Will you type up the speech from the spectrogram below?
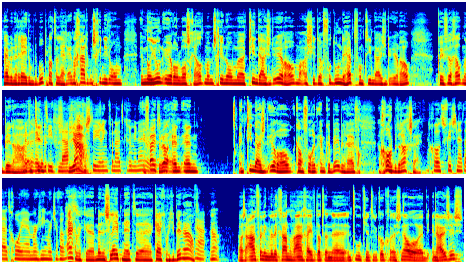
Ze hebben een reden om de boel plat te leggen. En dan gaat het misschien niet om een miljoen euro losgeld, maar misschien om uh, eh, 10.000 euro. Maar als je er voldoende hebt van 10.000 euro, kun je veel geld naar binnen halen. Met een relatief lage ja, investering vanuit criminelen. In feite wel. En, en, en 10.000 euro kan voor een MKB-bedrijf een groot bedrag zijn. Een groot visnet uitgooien en maar zien wat je van. Eigenlijk uh, met een sleepnet uh, kijken wat je binnenhaalt. Ja. ja. Nou, als aanvulling wil ik graag nog aangeven dat een, uh, een toeltje natuurlijk ook snel uh, in huis is.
